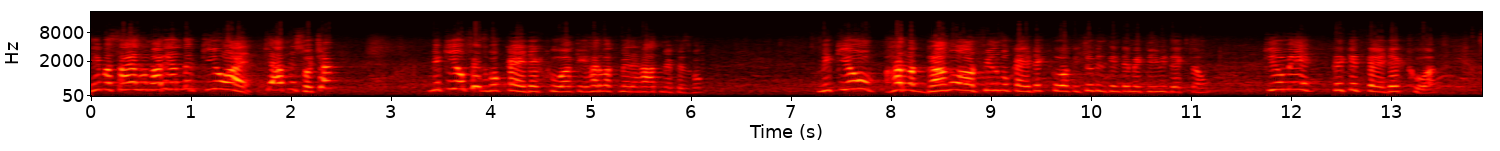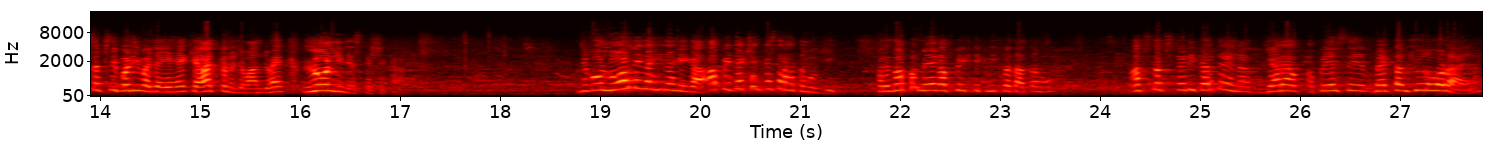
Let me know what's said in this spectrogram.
ये मसाइल हमारे अंदर क्यों आए? क्या आपने सोचा? मैं क्यों फेसबुक का एडिक्ट हुआ कि हर वक्त मेरे हाथ में फेसबुक मैं क्यों हर वक्त ड्रामों और फ़िल्मों का एडिक्ट हुआ कि 24 घंटे में टीवी देखता हूँ? क्यों मैं क्रिकेट का एडिक्ट हुआ? सबसे बड़ी वजह यह है कि आज का नौजवान जो है लोनलीनेस का शिकार। जब वो लोनली नहीं रहेगा अब एडिक्शन किस तरह खत्म होगी? फॉर एग्ज़ाम्पल मैं एक आपको एक टेक्निक बताता हूँ। आप सब स्टडी करते हैं ना 11 अप्रैल से मैट टर्म शुरू हो रहा है ना।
